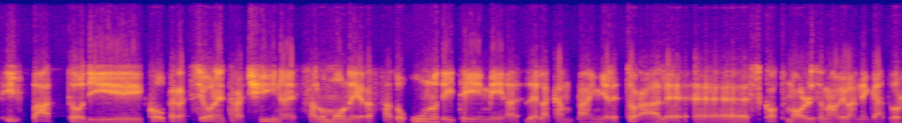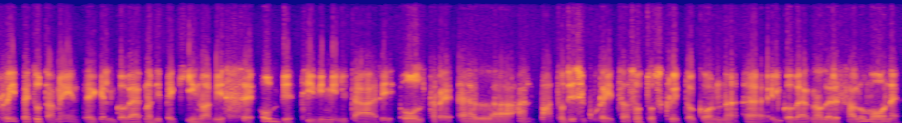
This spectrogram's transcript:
Il patto di cooperazione tra Cina e Salomone era stato uno dei temi eh, della campagna elettorale. Eh, Scott Morrison aveva negato ripetutamente che il governo di Pechino avesse obiettivi militari oltre al, al patto di sicurezza sottoscritto con eh, il governo delle Salomone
